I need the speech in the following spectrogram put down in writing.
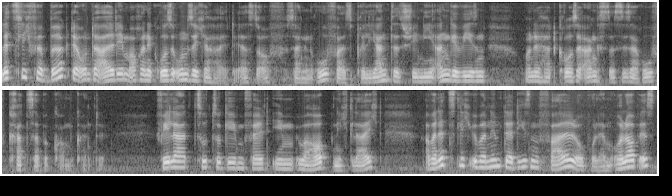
Letztlich verbirgt er unter all dem auch eine große Unsicherheit. Er ist auf seinen Ruf als brillantes Genie angewiesen und er hat große Angst, dass dieser Ruf Kratzer bekommen könnte. Fehler zuzugeben fällt ihm überhaupt nicht leicht, aber letztlich übernimmt er diesen Fall, obwohl er im Urlaub ist,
